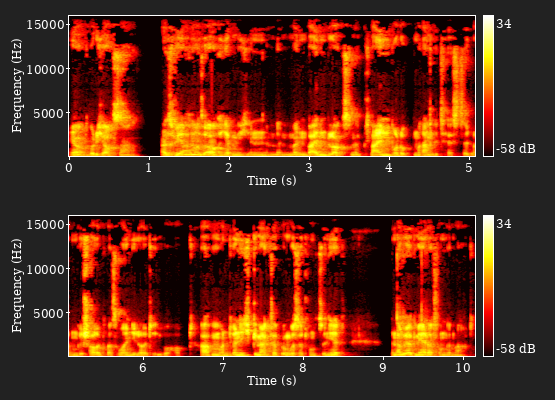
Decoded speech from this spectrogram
Ja, würde ich auch sagen. Also wir haben uns auch, ich habe mich in, in beiden Blogs mit kleinen Produkten rangetestet und geschaut, was wollen die Leute überhaupt haben. Und wenn ich gemerkt habe, irgendwas hat funktioniert, dann habe ich halt mehr davon gemacht.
